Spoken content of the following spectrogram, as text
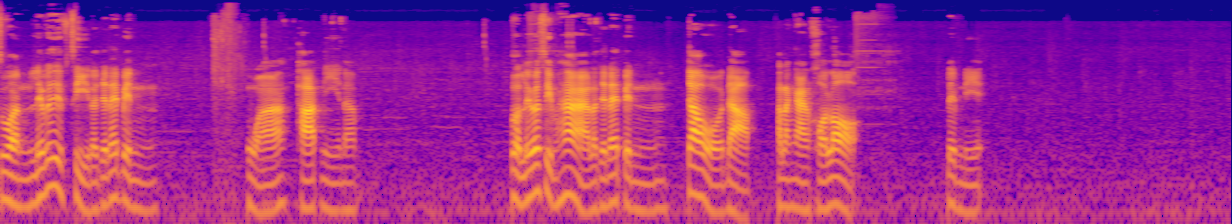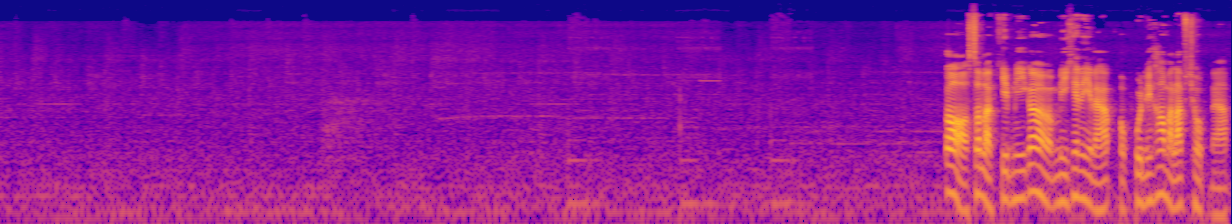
ส่วนเลเวล14เราจะได้เป็นหัวพาร์ทนี้นะครับ ส่วนเลเวล15เราจะได้เป็นเจ้าดาบพลังงานคอล่อเล่มนี้ก็สำหรับคลิปนี้ก็มีแค่นี้แหละครับ ขอบคุณที่เข้ามารับชมนะครับ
